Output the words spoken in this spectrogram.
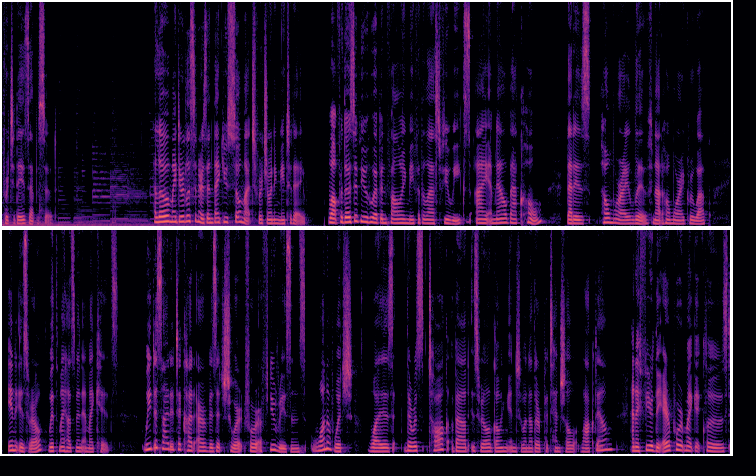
for today's episode. Hello, my dear listeners, and thank you so much for joining me today. Well, for those of you who have been following me for the last few weeks, I am now back home. That is, home where I live, not home where I grew up, in Israel with my husband and my kids. We decided to cut our visit short for a few reasons, one of which was there was talk about Israel going into another potential lockdown, and I feared the airport might get closed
